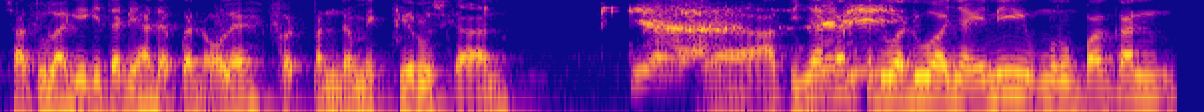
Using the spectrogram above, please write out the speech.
Satu lagi kita dihadapkan oleh pandemik virus kan. Ya. Ya, artinya kan Jadi- kedua-duanya ini merupakan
